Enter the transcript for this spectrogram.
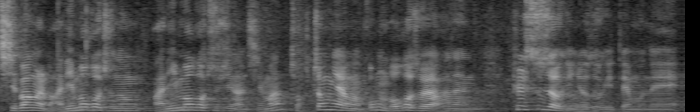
지방을 많이 먹어주는 많이 먹어주진 않지만 적정량은 꼭 먹어줘야 하는 필수적인 요소이기 때문에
